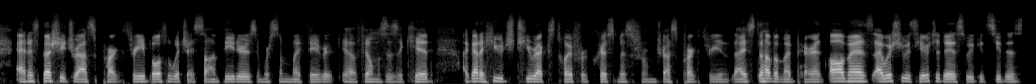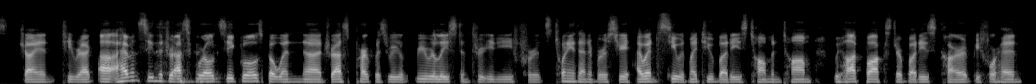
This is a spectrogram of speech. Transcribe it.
and especially Jurassic Park 3, both of which I saw in theaters and were some of my favorite uh, films as a kid. I got a huge T Rex toy for Christmas from Jurassic Park 3, and I still have it. My parents. Oh man, I wish he was here today so we could see this giant T Rex. Uh, I haven't seen the Jurassic World sequels, but when when uh, Jurassic Park was re released in 3D for its 20th anniversary. I went to see it with my two buddies, Tom and Tom. We hotboxed our buddy's car beforehand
